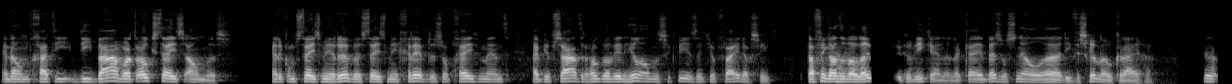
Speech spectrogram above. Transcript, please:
En dan gaat die, die baan wordt ook steeds anders er komt steeds meer rubber, steeds meer grip. Dus op een gegeven moment heb je op zaterdag ook wel weer een heel ander circuit als dat je op vrijdag ziet. Dat vind ik altijd wel leuk, een weekenden. Dan kan je best wel snel die verschillen ook krijgen. Ja,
